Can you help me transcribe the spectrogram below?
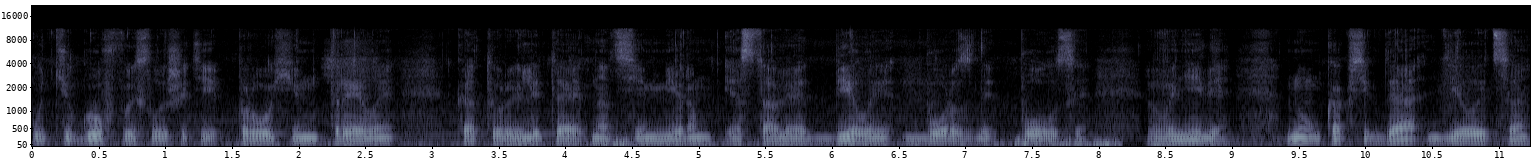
утюгов вы слышите про химтрелы, которые летают над всем миром и оставляют белые борозды, полосы в небе, ну, как всегда, делается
